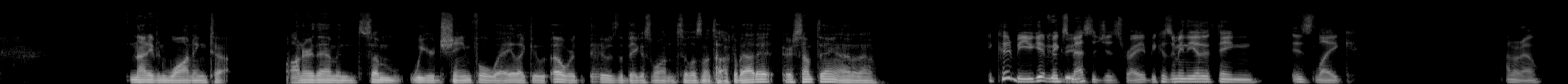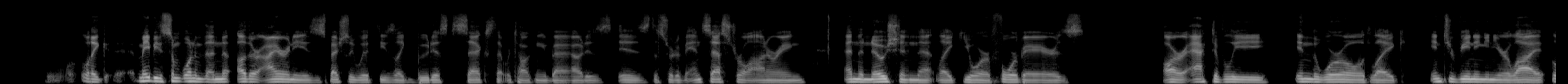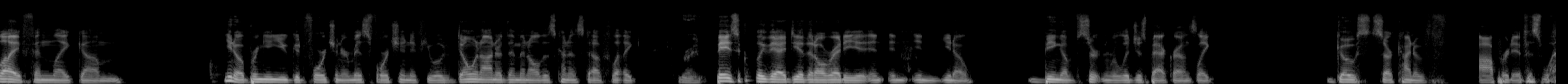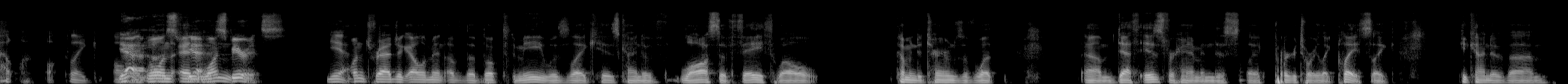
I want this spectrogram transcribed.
not even wanting to honor them in some weird shameful way. Like, oh, it was the biggest one, so let's not talk about it or something. I don't know. It could be. You get Could mixed be. messages, right? Because I mean, the other thing is like, I don't know, like maybe some one of the other ironies, especially with these like Buddhist sects that we're talking about, is is the sort of ancestral honoring and the notion that like your forebears are actively in the world, like intervening in your life, life, and like um, you know, bringing you good fortune or misfortune if you don't honor them and all this kind of stuff, like right. basically the idea that already in in, in you know being of certain religious backgrounds like ghosts are kind of operative as well like Yeah. Well, and- and yeah, one- spirits. yeah One tragic element of the book to me was like his kind of loss of faith while coming to terms of what um death is for him in this like purgatory like place. Like he kind of um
